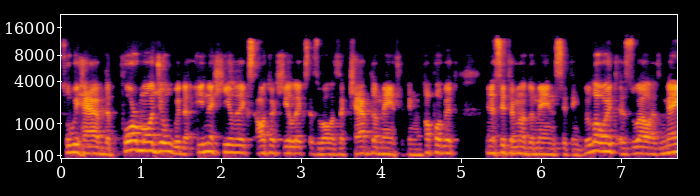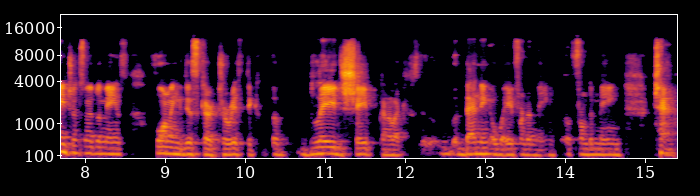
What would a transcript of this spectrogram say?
So we have the pore module with the inner helix, outer helix, as well as the cap domain sitting on top of it, and a C-terminal domain sitting below it, as well as many transmembrane domains forming this characteristic uh, blade shape, kind of like bending away from the main from the main channel.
